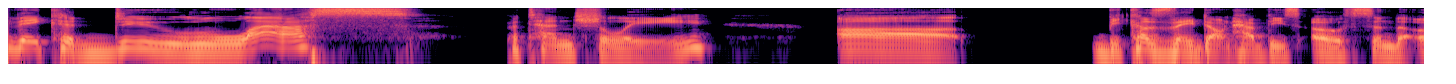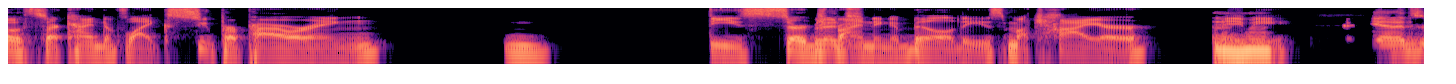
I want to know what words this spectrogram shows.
they could do less potentially uh because they don't have these oaths and the oaths are kind of like superpowering these surge Which- binding abilities much higher Mm-hmm. maybe Yeah, it's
